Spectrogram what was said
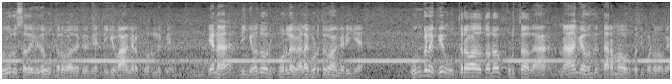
நூறு சதவீதம் உத்தரவாதம் இருக்குதுங்க. நீங்கள் வாங்குகிற பொருளுக்கு. ஏன்னா நீங்கள் வந்து ஒரு பொருளை விலை கொடுத்து வாங்குறீங்க. உங்களுக்கு உத்தரவாதத்தோட கொடுத்தா தான் நாங்கள் வந்து தரமாக உற்பத்தி பண்ணுவோங்க.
